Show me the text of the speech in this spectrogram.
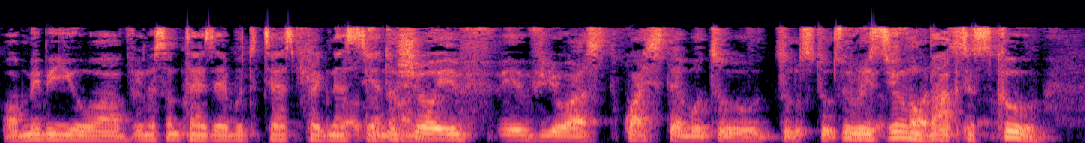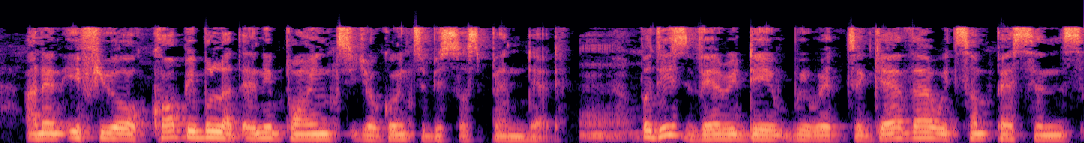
or maybe you are, you know, sometimes able to test pregnancy to, and to show if if you are quite stable to to to, to resume back to school. And then if you're culpable at any point, you're going to be suspended. Mm. But this very day, we were together with some persons.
